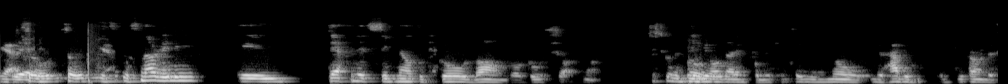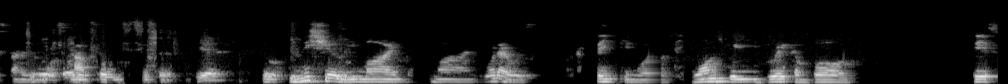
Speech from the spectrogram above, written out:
Yeah. So, so it's, it's not really a definite signal to go long or go short. No, just going to give you all that information so you know you have a, a deeper understanding of what's happening. Yeah. So initially, my my what I was thinking was once we break above this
